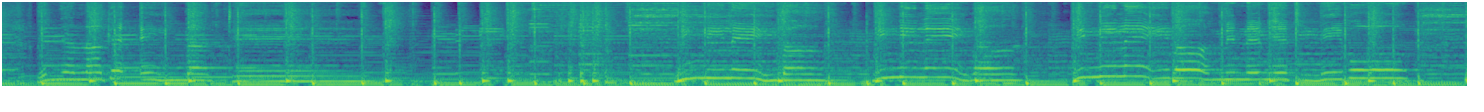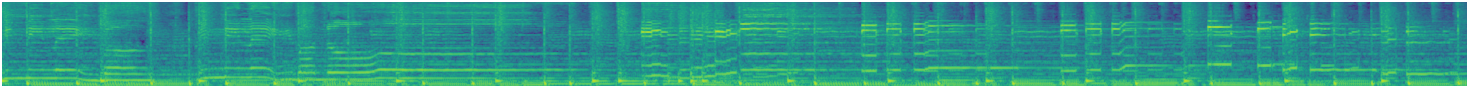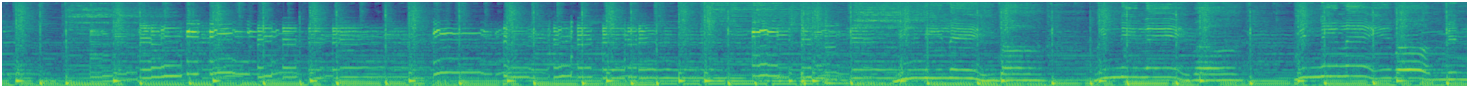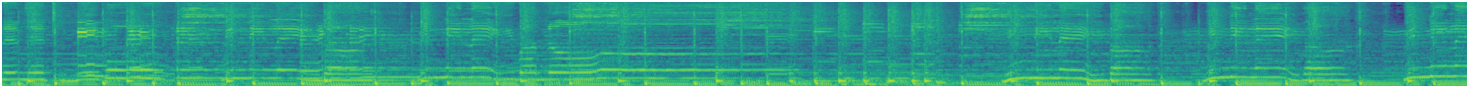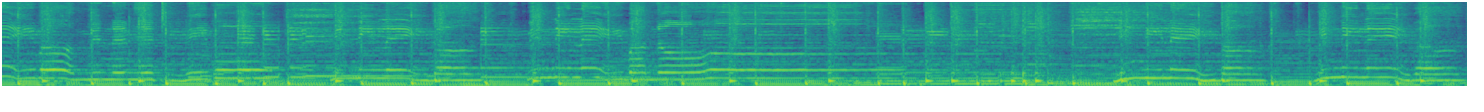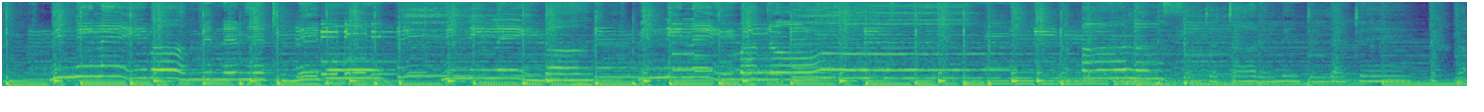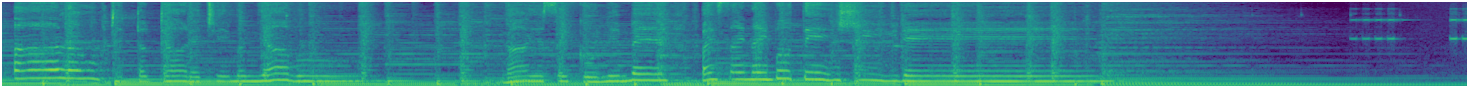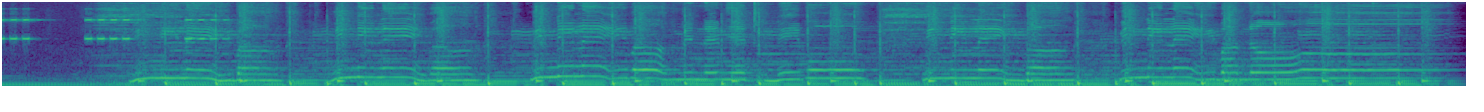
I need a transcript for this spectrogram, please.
မင်းနဲ့မြဲတူနေဖို့မီနီလေးပါမီနီလေးပါနော်အားလုံးစတတားတဲ့မင်းတယောက်တည်းငါအားလုံးတက်တော့ထားတဲ့ချိန်မများဘူးငါရဲ့စိတ်ကိုနေမဲ့ပိုင်ဆိုင်နိုင်ဖို့တင်ရှိတယ်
